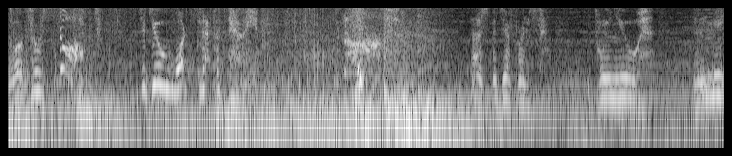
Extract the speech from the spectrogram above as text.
You're too soft to do what's necessary. That's the difference between you and me,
